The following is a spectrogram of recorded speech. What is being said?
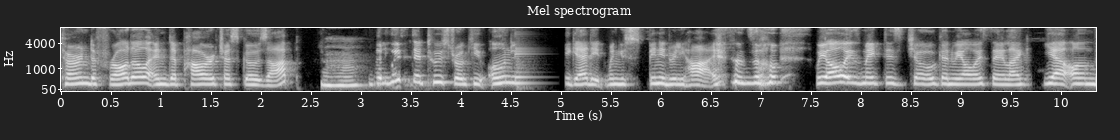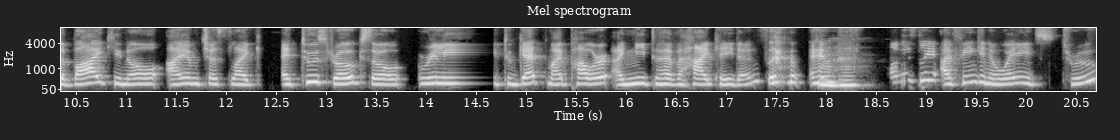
turn the throttle and the power just goes up. Mm-hmm. But with the two-stroke, you only get it when you spin it really high. so we always make this joke and we always say like, yeah, on the bike, you know, I am just like at two strokes. So really to get my power, I need to have a high cadence. and mm-hmm. honestly, I think in a way it's true.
